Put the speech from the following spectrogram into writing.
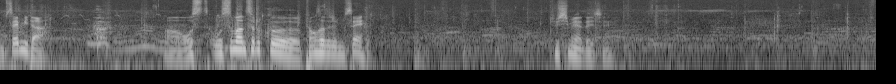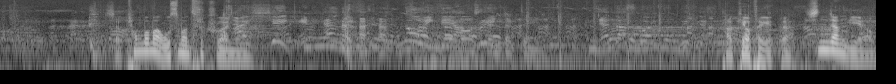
좀 셉니다 어 오스, 오스만 투르크 병사들 좀 세. 조심해야 돼 이제. 진짜 평범한 오스만 투르크가 아니야. 다 개업해야겠다. 신장 기업.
